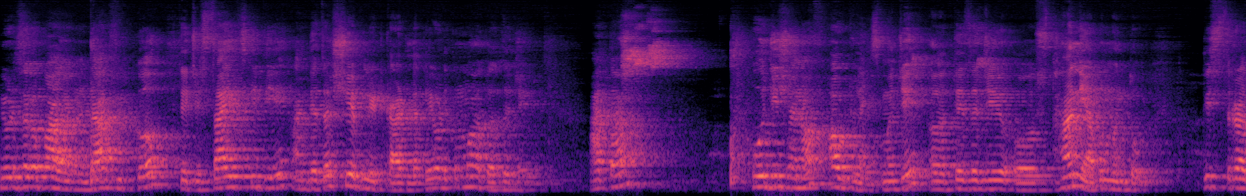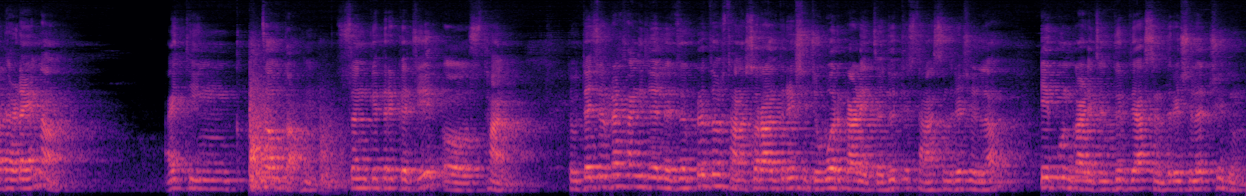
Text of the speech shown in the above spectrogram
एवढं सगळं पाहावं लागेल डार्क क त्याची साईज किती आहे आणि त्याचा शेप नीट काढला तर एवढं तर महत्वाचं आहे. आता पोझिशन ऑफ आउटलाईन्स म्हणजे त्याचं जे स्थान आहे आपण म्हणतो तिसरा धडा आहे ना? आय थिंक चौथा संकेतरेखाचे संकेत रेखाचे स्थान. तर त्याच्यावर काय सांगितलेलं आहे? जर प्रथम स्थानासवर आलं तर रेषेचे वर काढायचं द्वितीय स्थान असेल तर रेषेला टेकून काढायचं तृतीय असेल तर रेषेला छेदून.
